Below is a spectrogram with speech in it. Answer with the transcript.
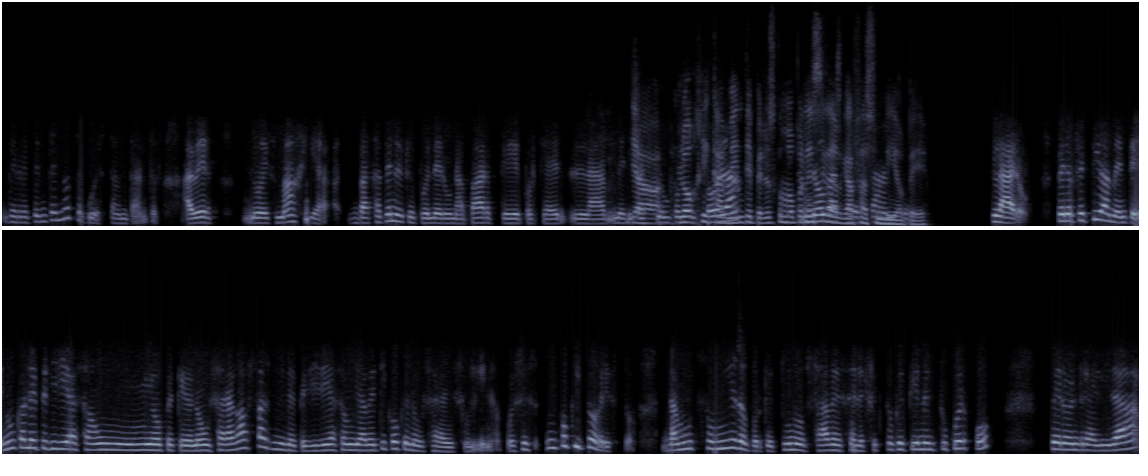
de repente no te cuestan tantos. A ver, no es magia, vas a tener que poner una parte porque la Ya, medicación sola lógicamente, pero es como ponerse no las gafas un miope. Claro, pero efectivamente, nunca le pedirías a un miope que no usara gafas ni le pedirías a un diabético que no usara insulina. Pues es un poquito esto. Da mucho miedo porque tú no sabes el efecto que tiene en tu cuerpo, pero en realidad,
